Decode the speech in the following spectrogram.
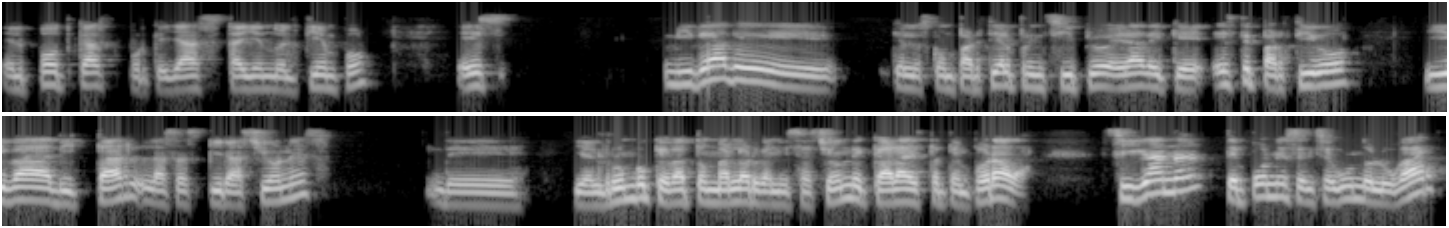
el podcast, porque ya se está yendo el tiempo, es mi idea de que les compartí al principio era de que este partido iba a dictar las aspiraciones de, y el rumbo que va a tomar la organización de cara a esta temporada. Si gana, te pones en segundo lugar,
